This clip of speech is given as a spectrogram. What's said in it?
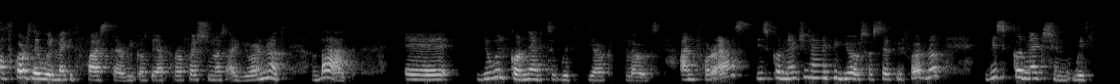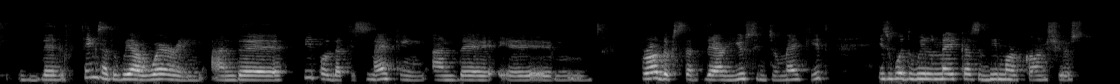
Of course they will make it faster because they are professionals and you are not but uh, you will connect with your clothes. And for us this connection i think you also said before no? This connection with the things that we are wearing and the people that is making and the um, products that they are using to make it is what will make us be more conscious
